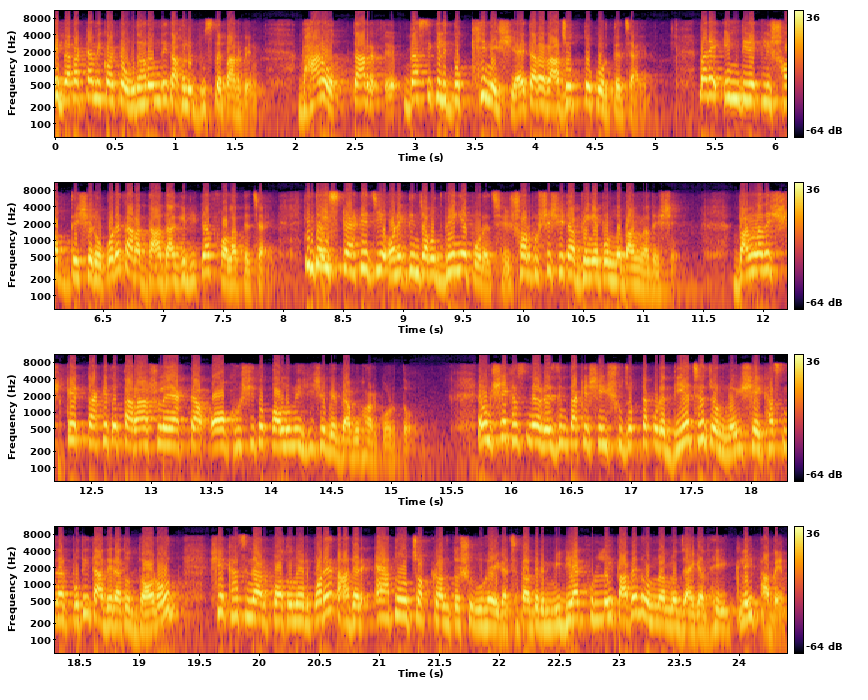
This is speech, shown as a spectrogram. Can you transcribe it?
এই ব্যাপারটা আমি কয়েকটা উদাহরণ দিই তাহলে বুঝতে পারবেন। ভারত তার বেসিক্যালি দক্ষিণ এশিয়ায় তারা রাজত্ব করতে চায়। মানে ইনডিরেক্টলি সব দেশের উপরে তারা দাদাগিরিটা ফলাতে চায়। কিন্তু এই স্ট্র্যাটেজি অনেকদিন যাবত ভেঙে পড়েছে। সর্বশেষ এটা ভেঙে পড়ল বাংলাদেশে। বাংলাদেশকে তাকে তো তারা আসলে একটা অঘোষিত কলোনি হিসেবে ব্যবহার করতো। এবং শেখ হাসিনার রেজিম তাকে সেই সুযোগটা করে দিয়েছে জন্যই শেখ হাসিনার প্রতি তাদের এত দরদ। শেখ হাসিনার পতনের পরে তাদের এত চক্রান্ত শুরু হয়ে গেছে। তাদের মিডিয়া খুললেই পাবেন, অন্যান্য জায়গা থেকেই পাবেন।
